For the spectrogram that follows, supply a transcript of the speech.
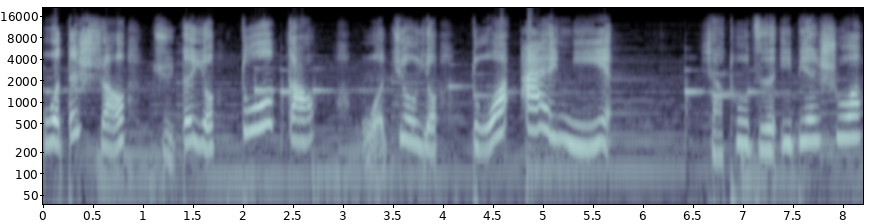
我的手举得有多高，我就有多爱你。”小兔子一边说，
